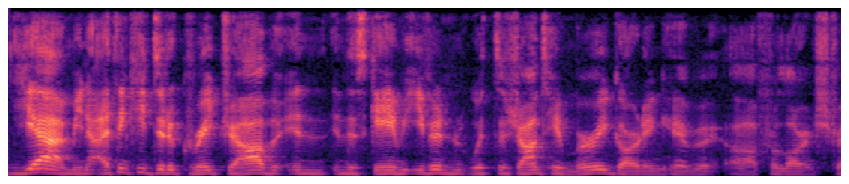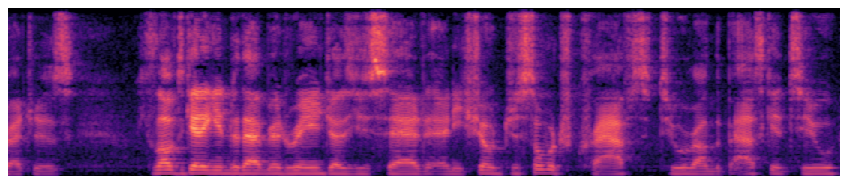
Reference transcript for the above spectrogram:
Yeah, I mean, I think he did a great job in, in this game, even with DeJounte Murray guarding him uh, for large stretches. He loved getting into that mid range, as you said, and he showed just so much craft, too, around the basket, too.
